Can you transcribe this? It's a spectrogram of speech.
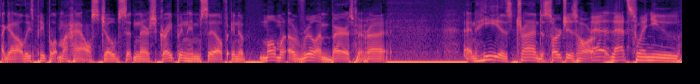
I got all these people at my house. Job sitting there scraping himself in a moment of real embarrassment, right? And he is trying to search his heart That, that's when you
